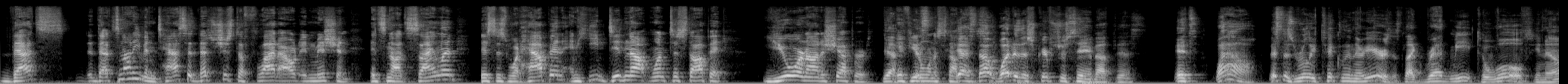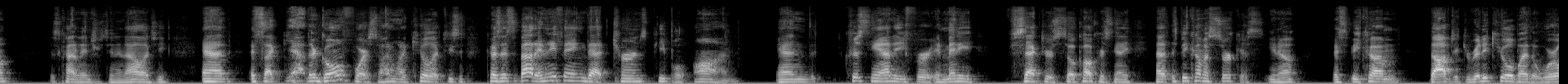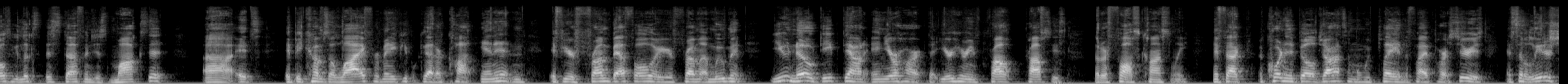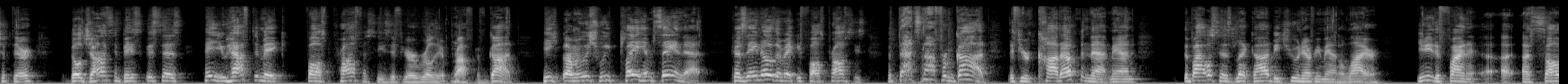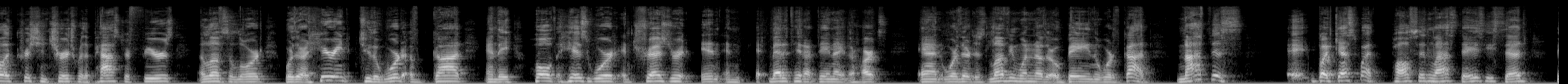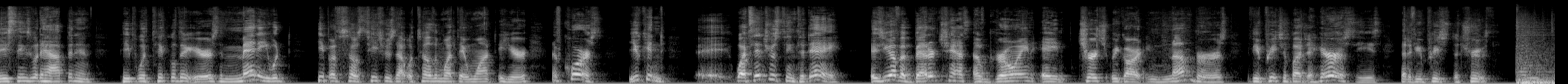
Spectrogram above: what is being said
that's that's not even tacit. That's just a flat out admission. It's not silent. This is what happened, and he did not want to stop it. You are not a shepherd if you don't want to stop Yeah, it. it's not what do the scriptures say about this. It's wow, this is really tickling their ears. It's like red meat to wolves, you know. Just kind of interesting analogy. And it's like, yeah, they're going for it, so I don't want to kill it too soon because it's about anything that turns people on. And Christianity, for in many sectors, so-called Christianity, has it's become a circus. You know, it's become the object of ridicule by the world who looks at this stuff and just mocks it. Uh, it's it becomes a lie for many people that are caught in it. And if you're from Bethel or you're from a movement, you know deep down in your heart that you're hearing pro- prophecies that are false constantly. In fact, according to Bill Johnson, when we play in the five-part series and some leadership there, Bill Johnson basically says, "Hey, you have to make false prophecies if you're really a prophet of God." He, I mean, we, should- we play him saying that because they know they're making false prophecies, but that's not from God. If you're caught up in that, man, the Bible says, "Let God be true and every man a liar." You need to find a, a, a solid Christian church where the pastor fears and loves the Lord, where they're adhering to the word of God and they hold his word and treasure it in and meditate on day and night in their hearts, and where they're just loving one another, obeying the word of God. Not this, eh, but guess what? Paul said in the last days, he said these things would happen and people would tickle their ears, and many would heap up themselves teachers that would tell them what they want to hear. And of course, you can, eh, what's interesting today is you have a better chance of growing a church regarding numbers if you preach a bunch of heresies than if you preach the truth.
